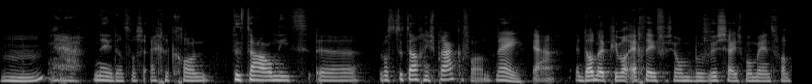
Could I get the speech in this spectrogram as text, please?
Mhm. ja, nee, dat was eigenlijk gewoon totaal niet, eh, er was totaal geen sprake van. Nee. Ja, en dan heb je wel echt even zo'n bewustzijnsmoment van...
